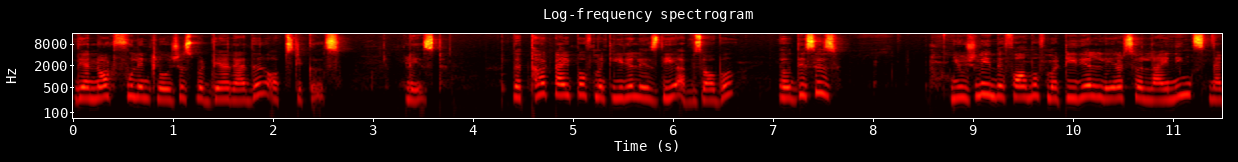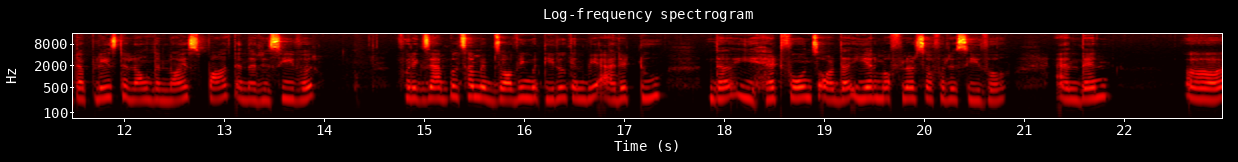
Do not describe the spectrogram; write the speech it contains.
they are not full enclosures but they are rather obstacles placed. The third type of material is the absorber. Now this is usually in the form of material layers or linings that are placed along the noise path and the receiver. For example, some absorbing material can be added to the headphones or the ear mufflers of a receiver and then uh,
